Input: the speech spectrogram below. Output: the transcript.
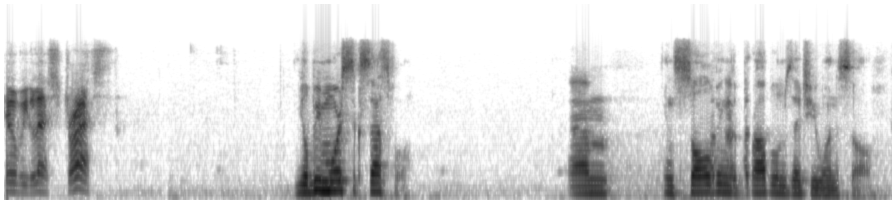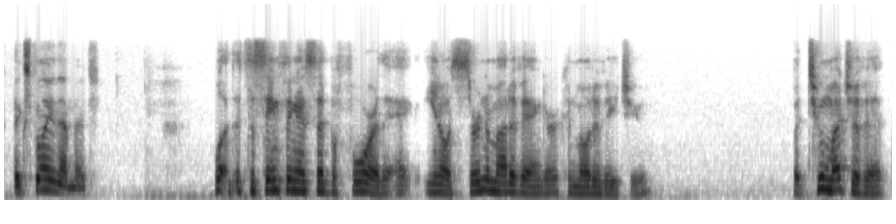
he'll be less stressed. You'll be more successful Um, in solving the Uh, uh, problems that you want to solve. Explain that, Mitch. Well, it's the same thing I said before. The, eh, you know, a certain amount of anger can motivate you, but too much of it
